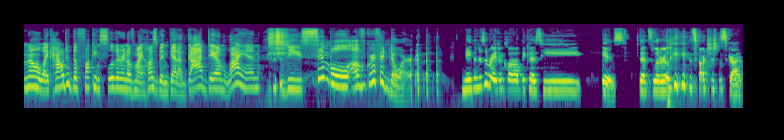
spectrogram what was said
No, like how did the fucking Slytherin of my husband get a goddamn lion, the symbol of Gryffindor? Nathan is a Ravenclaw because he is. That's literally, it's hard to describe.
